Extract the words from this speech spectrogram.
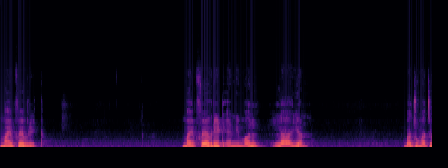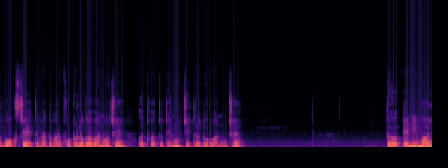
My favourite my favourite animal lion બાજુમાં જે બોક્સ છે, તેમાં તમારે ફોટો લગાવવાનો છે અથવા તો તેનું ચિત્ર દોરવાનું છે. The animal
